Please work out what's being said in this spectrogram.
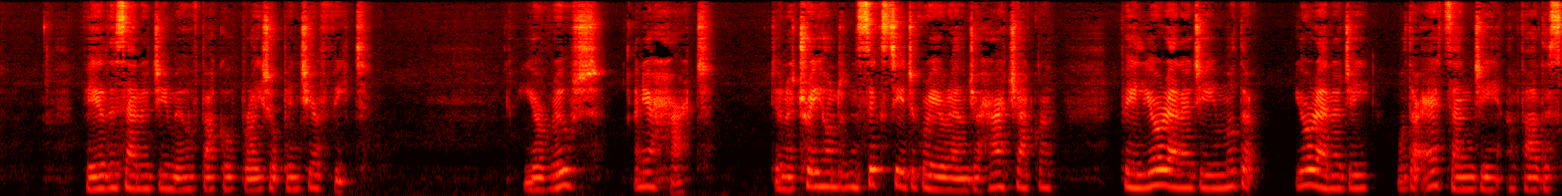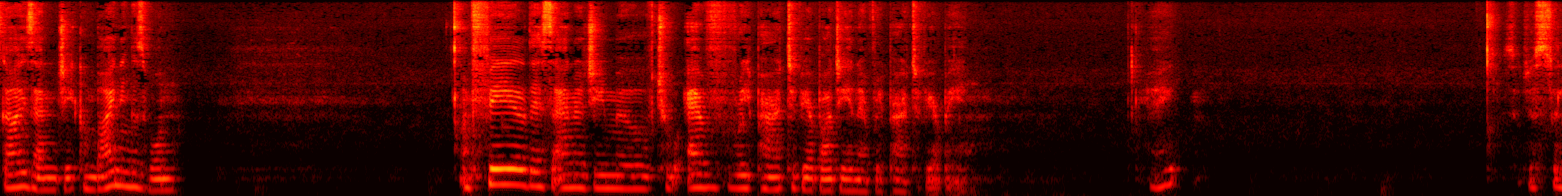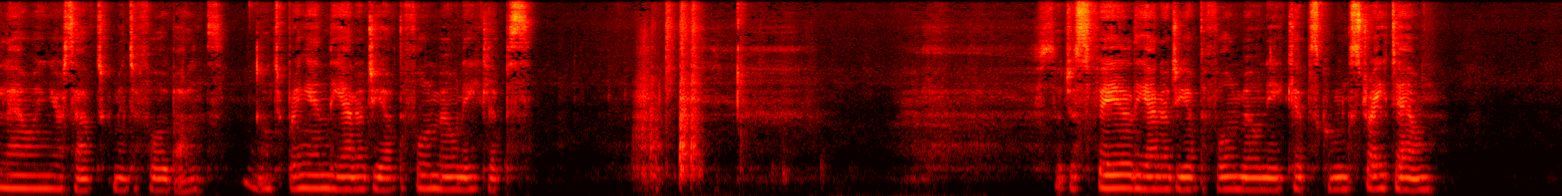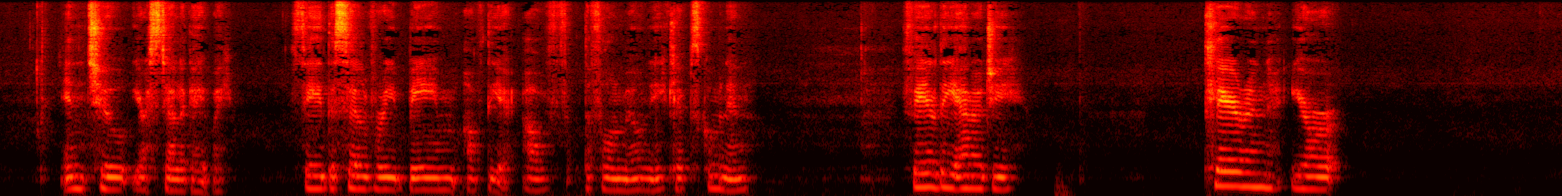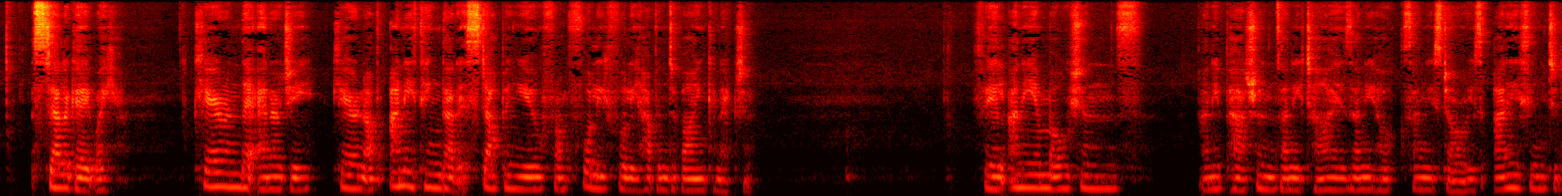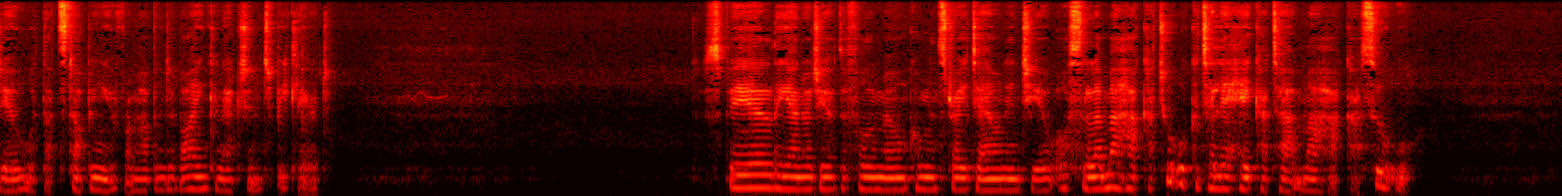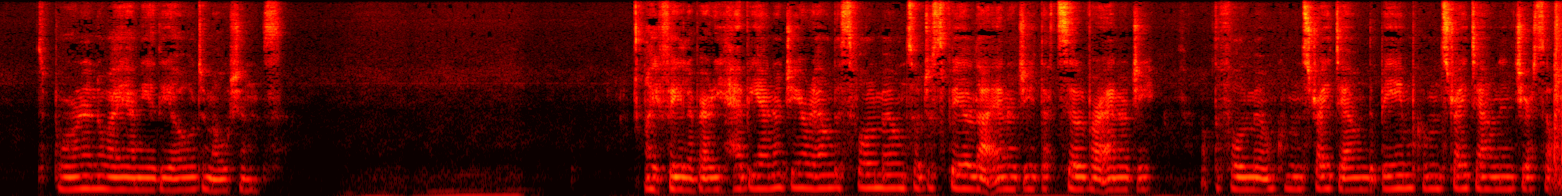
Feel this energy move back up, right up into your feet, your root, and your heart. Doing a 360 degree around your heart chakra Feel your energy, Mother, your energy, Mother Earth's energy, and Father Sky's energy combining as one. And feel this energy move to every part of your body and every part of your being. So just allowing yourself to come into full balance. You want to bring in the energy of the full moon eclipse. So just feel the energy of the full moon eclipse coming straight down into your stellar gateway. See the silvery beam of the of the full moon eclipse coming in. Feel the energy clearing your stellar gateway, clearing the energy, clearing of anything that is stopping you from fully, fully having divine connection. Feel any emotions, any patterns, any ties, any hooks, any stories, anything to do with that stopping you from having divine connection to be cleared. Just feel the energy of the full moon coming straight down into you. Osala. It's burning away any of the old emotions. I feel a very heavy energy around this full moon, so just feel that energy, that silver energy of the full moon coming straight down, the beam coming straight down into your soul,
